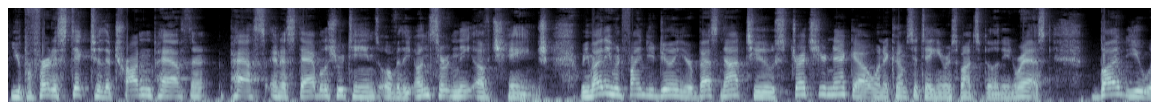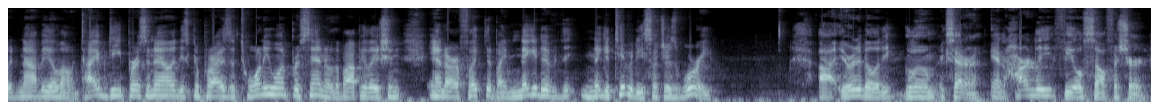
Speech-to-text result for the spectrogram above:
You prefer to stick to the trodden path, paths and established routines over the uncertainty of change. We might even find you doing your best not to stretch your neck out when it comes to taking responsibility and risk. But you would not be alone. Type D personalities comprise of 21% of the population and are afflicted by negative negativity such as worry uh, irritability, gloom, etc., and hardly feel self assured.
